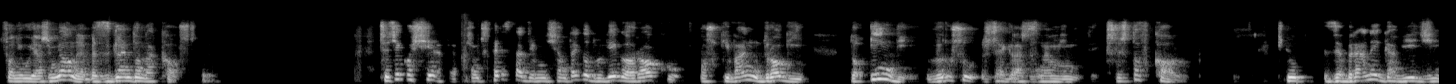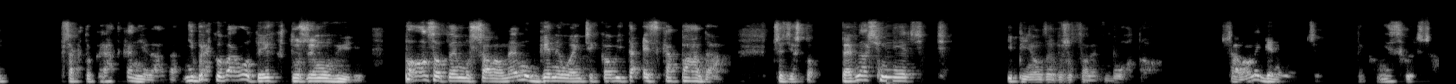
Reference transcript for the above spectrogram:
co nieujarzmione, bez względu na koszty. 3 sierpnia 1492 roku w poszukiwaniu drogi do Indii wyruszył żeglarz znamienity Krzysztof Kolumb. Wśród zebranej gawiedzi, wszak to kratka nie lada, nie brakowało tych, którzy mówili, po co temu szalonemu Genełańczykowi ta eskapada? Przecież to pewna śmierć i pieniądze wyrzucone w błoto. Szalony Genełańczyk tego nie słyszał.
